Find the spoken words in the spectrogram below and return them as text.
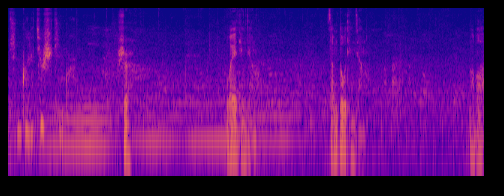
听过了就是听过。是，我也听见了，咱们都听见了，老婆。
